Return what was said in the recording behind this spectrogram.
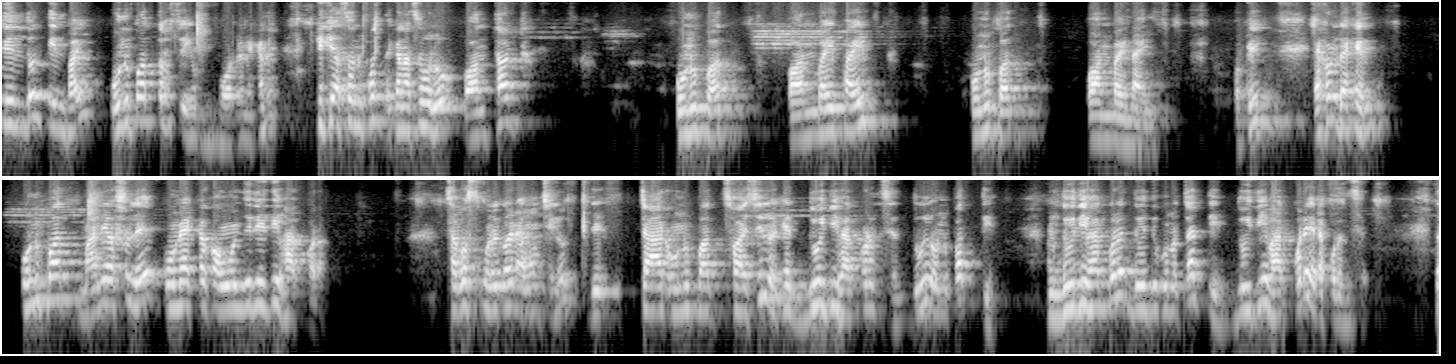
তিনজন তিন ভাই। অনুপাতটা হচ্ছে ইম্পর্টেন্ট এখানে। কি কি আছে অনুপাত? এখানে আছে হলো ওয়ান থার্ড অনুপাত ওয়ান বাই ফাইভ অনুপাত ওয়ান বাই নাইন ওকে এখন দেখেন, অনুপাত মানে আসলে কোনো একটা কমন জিনিস দিয়ে ভাগ করা। সাপোজ মনে করেন এমন ছিল যে চার অনুপাত ছয় ছিল, একে দুই দিয়ে ভাগ করে দিচ্ছেন দুই অনুপাত তিন। মানে দুই দিয়ে ভাগ করে দুই দুগুণ চার, তিন। দুই দিয়ে ভাগ করে এটা করে দিচ্ছে তো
